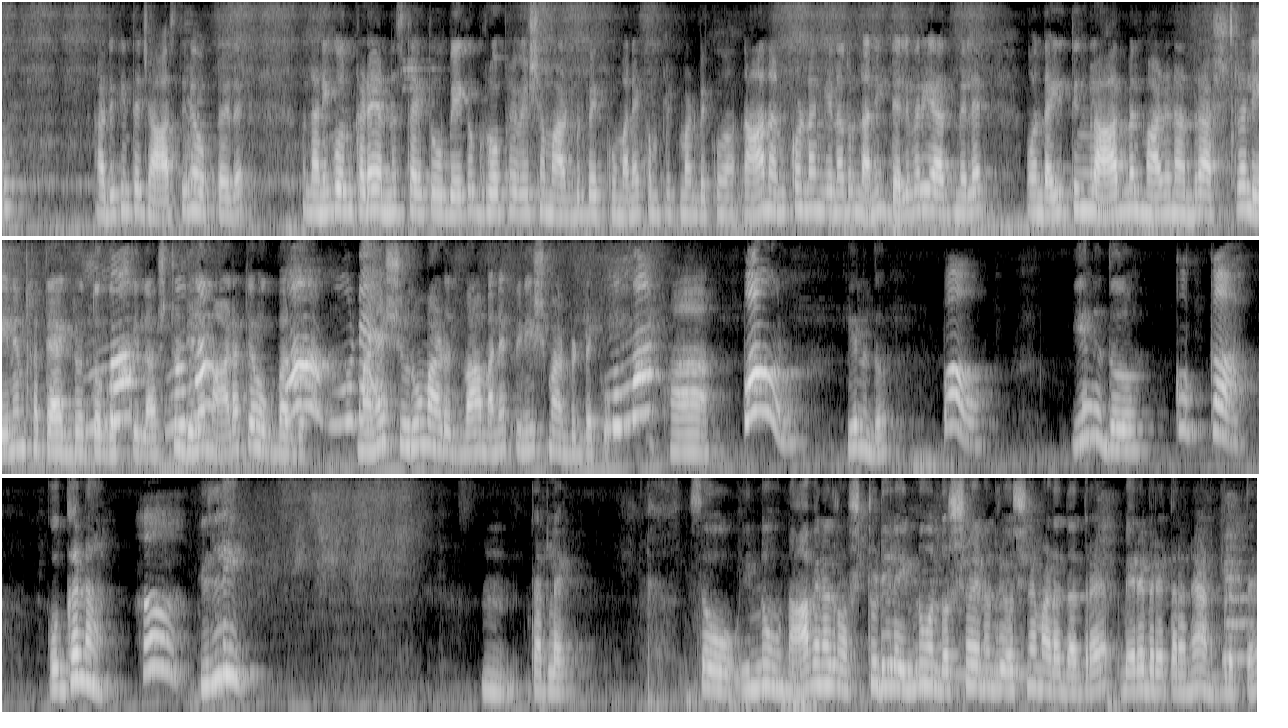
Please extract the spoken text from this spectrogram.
ಅದಕ್ಕಿಂತ ಜಾಸ್ತಿನೇ ಹೋಗ್ತಾ ಇದೆ. ನನಗೊಂದು ಕಡೆ ಅನ್ನಿಸ್ತಾ ಇತ್ತು ಬೇಗ ಗೃಹ ಪ್ರವೇಶ ಮಾಡಿಬಿಡ್ಬೇಕು ಮನೆ ಕಂಪ್ಲೀಟ್ ಮಾಡಬೇಕು. ನಾನು ಅಂದ್ಕೊಂಡಂಗೆ ಏನಾದರೂ ನನಗೆ ಡೆಲಿವರಿ ಆದಮೇಲೆ ಒಂದು ಐದು ತಿಂಗಳು ಆದಮೇಲೆ ಮಾಡೋಣ ಅಂದರೆ ಅಷ್ಟರಲ್ಲಿ ಏನೇನು ಕತೆ ಆಗಿರುತ್ತೋ ಗೊತ್ತಿಲ್ಲ. ಅಷ್ಟು ಡಿಲೇ ಮಾಡೋಕ್ಕೆ ಹೋಗಬಾರ್ದು. ಮನೆ ಶುರು ಮಾಡಿದ್ವಾ? ಮನೆ ಫಿನಿಶ್ ಮಾಡಿಬಿಡ್ಬೇಕು. ಹಾಂ. ಏನದು. ಏನದು. ಗೊಗ್ಗನ. ಇಲ್ಲಿ ಹ್ಞೂ ತರಲೆ. ಸೊ ಇನ್ನು ನಾವೇನಾದರೂ ಅಷ್ಟು ಡಿಲೇ ಇನ್ನೂ ಒಂದು ವರ್ಷ ಏನಾದರೂ ಯೋಚನೆ ಮಾಡೋದಾದರೆ ಬೇರೆ ಬೇರೆ ಥರನೇ ಆಗ್ಬಿಡುತ್ತೆ.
